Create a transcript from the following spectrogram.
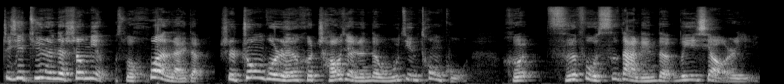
这些军人的生命所换来的是中国人和朝鲜人的无尽痛苦。和慈父斯大林的微笑而已。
